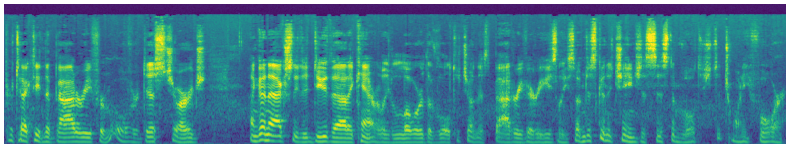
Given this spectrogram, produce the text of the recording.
protecting the battery from over discharge. I'm going to actually to do that I can't really lower the voltage on this battery very easily so I'm just going to change the system voltage to 24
